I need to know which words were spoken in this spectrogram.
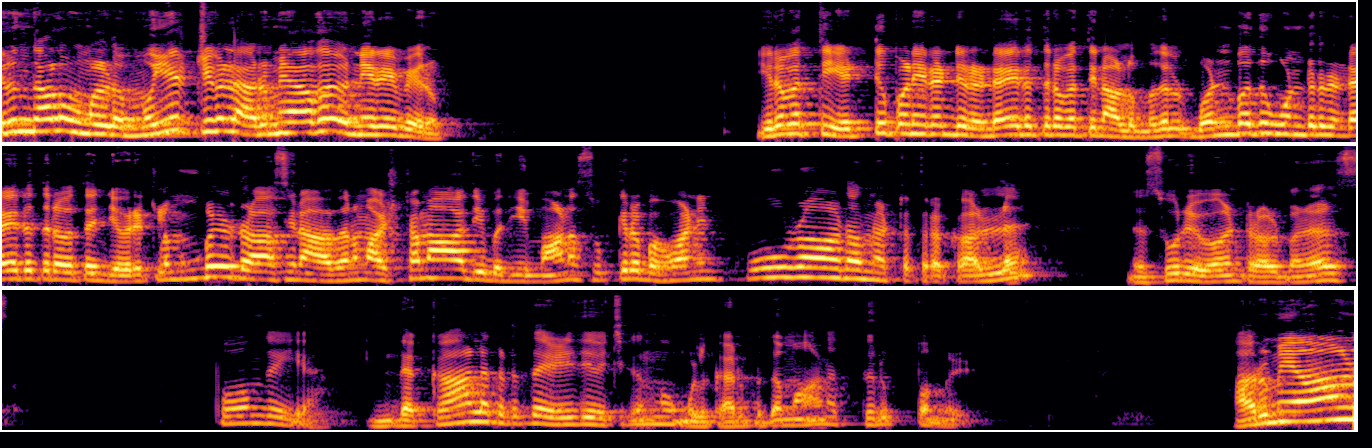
இருந்தாலும் உங்களோட முயற்சிகள் அருமையாக நிறைவேறும். இருபத்தி எட்டு பன்னிரெண்டு ரெண்டாயிரத்தி இருபத்தி நாலு முதல் ஒன்பது ஒன்று ரெண்டாயிரத்தி இருபத்தஞ்சு வரைக்கும் உங்கள் ராசிநாதனம் அஷ்டமாதிபதியுமான சுக்கிர பகவானின் பூராடம் நட்சத்திர காலில் இந்த சூரிய பகவான் ட்ராவல் பண்ணார். போங்க ஐயா. இந்த காலகட்டத்தை எழுதி வச்சுக்கோங்க. உங்களுக்கு அற்புதமான திருப்பங்கள். அருமையான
